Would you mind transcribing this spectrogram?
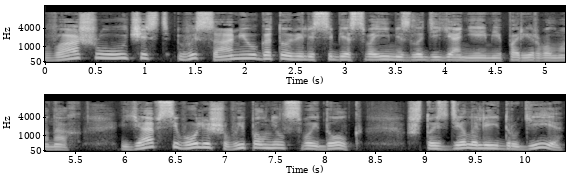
«Вашу участь вы сами уготовили себе своими злодеяниями», — парировал монах. «Я всего лишь выполнил свой долг, что сделали и другие,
